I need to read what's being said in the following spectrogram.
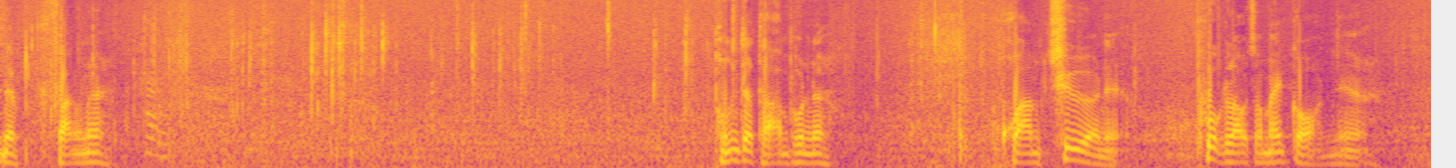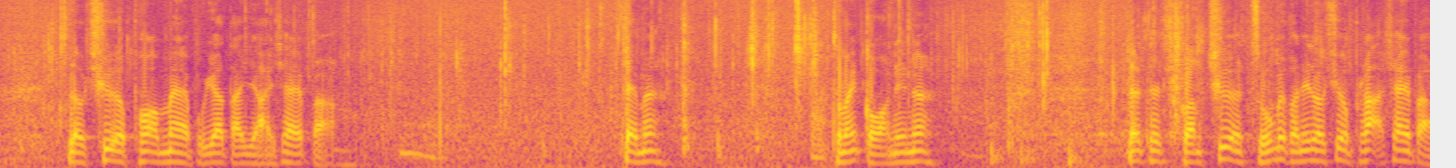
เดี๋ยวฟังนะค่ะผมจะถามคุณนะ ความเชื่อเนี่ย พวกเราสมัยก่อนเนี่ย เราเชื่อพ่อแม่ปู่ย่าตายายใช่เปล่าใช่ไหมสมัยก่อนนี่นะ แล้วถ้าความเชื่อสูงไปกว่านี้เราเชื่อพระใช่เปล่า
